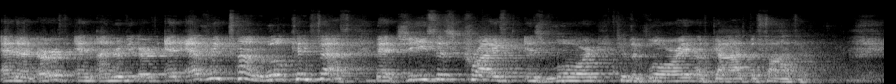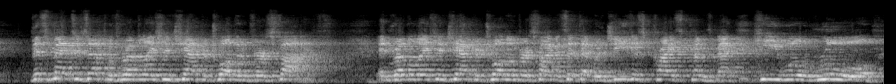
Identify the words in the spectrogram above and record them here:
and on earth and under the earth, and every tongue will confess that Jesus Christ is Lord to the glory of God the Father. This matches up with Revelation chapter 12 and verse 5. In Revelation chapter 12 and verse 5, it says that when Jesus Christ comes back, he will rule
